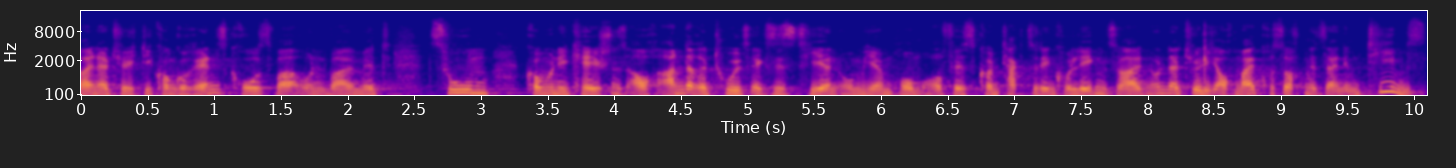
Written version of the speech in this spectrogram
weil natürlich die Konkurrenz groß war und weil mit Zoom Communications auch andere Tools existieren, um hier im Homeoffice Kontakt zu den Kollegen zu halten und natürlich auch Microsoft mit seinem Teams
